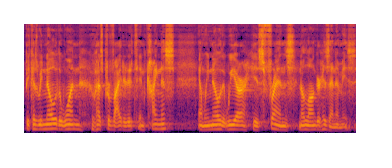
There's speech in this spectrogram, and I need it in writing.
because we know the one who has provided it in kindness and we know that we are his friends, no longer his enemies.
